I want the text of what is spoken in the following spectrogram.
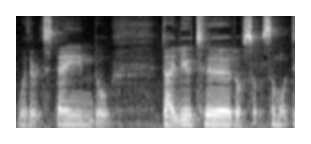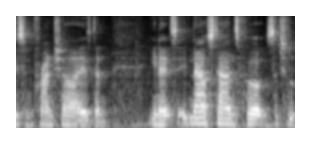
whether it's stained or diluted or so, somewhat disenfranchised, and you know, it now stands for such a,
